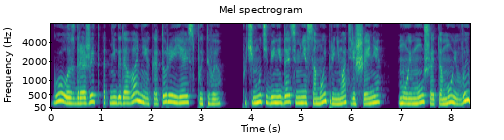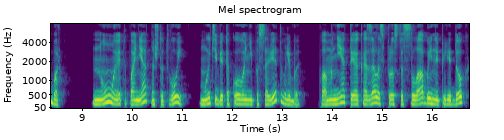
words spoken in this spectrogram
Голос дрожит от негодования, которое я испытываю. Почему тебе не дать мне самой принимать решение? Мой муж – это мой выбор. Ну, это понятно, что твой. Мы тебе такого не посоветовали бы. По мне, ты оказалась просто слабой напередок,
